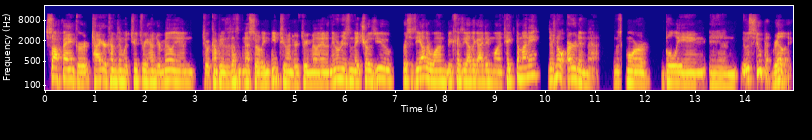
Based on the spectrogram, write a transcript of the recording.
SoftBank or Tiger comes in with two, 300 million to a company that doesn't necessarily need 203 million, and the only reason they chose you versus the other one because the other guy didn't want to take the money. There's no art in that. It was more bullying and it was stupid, really.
